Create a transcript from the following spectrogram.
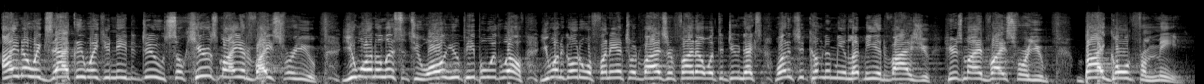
I know exactly what you need to do. So here's my advice for you. You want to listen to all you people with wealth. You want to go to a financial advisor and find out what to do next. Why don't you come to me and let me advise you? Here's my advice for you. Buy gold from me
